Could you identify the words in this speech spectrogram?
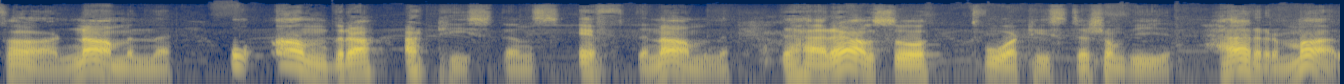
förnamn och andra artistens efternamn. Det här är alltså två artister som vi härmar.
